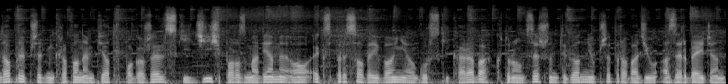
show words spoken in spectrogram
dobry, przed mikrofonem Piotr Pogorzelski. Dziś porozmawiamy o ekspresowej wojnie o Górski Karabach, którą w zeszłym tygodniu przeprowadził Azerbejdżan.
